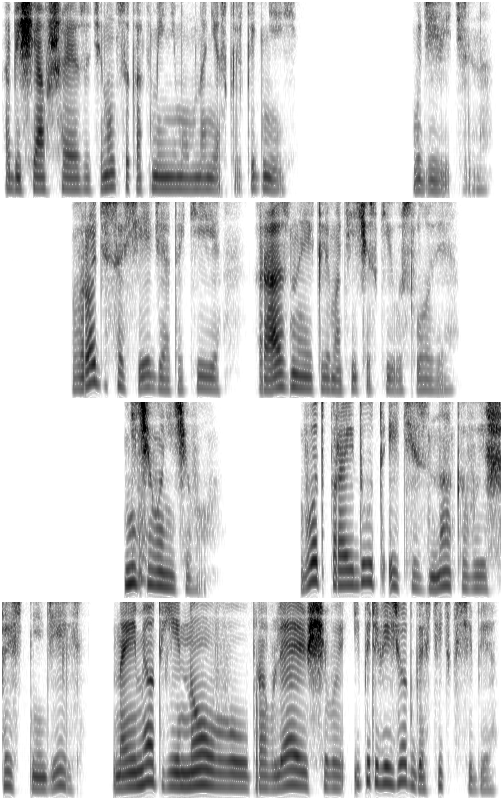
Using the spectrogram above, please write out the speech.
обещавшая затянуться как минимум на несколько дней. Удивительно. Вроде соседи, а такие разные климатические условия. Ничего, ничего. Вот пройдут эти знаковые шесть недель, наймет ей нового управляющего и перевезет гостить к себе.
